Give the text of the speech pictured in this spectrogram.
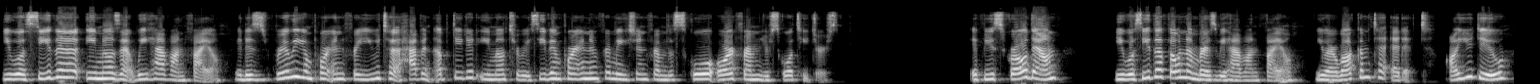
you will see the emails that we have on file. It is really important for you to have an updated email to receive important information from the school or from your school teachers. If you scroll down, you will see the phone numbers we have on file. You are welcome to edit. All you do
